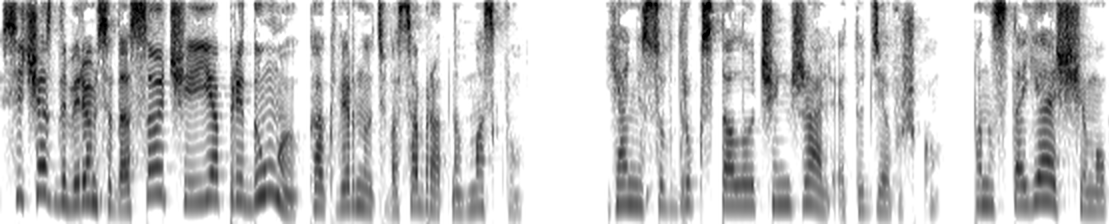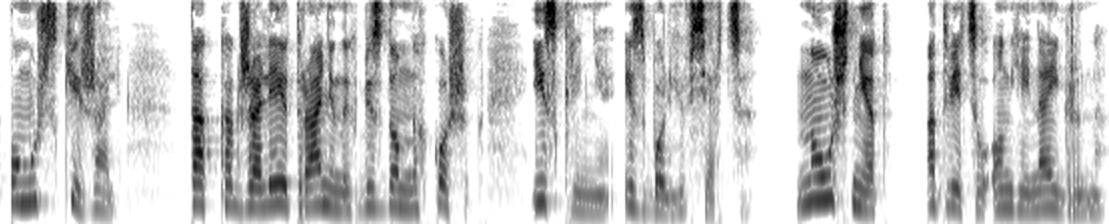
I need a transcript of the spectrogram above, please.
Сейчас доберемся до Сочи, и я придумаю, как вернуть вас обратно в Москву. Янису вдруг стало очень жаль эту девушку. По-настоящему, по-мужски жаль. Так, как жалеют раненых бездомных кошек. Искренне и с болью в сердце. «Ну уж нет», — ответил он ей наигранно.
